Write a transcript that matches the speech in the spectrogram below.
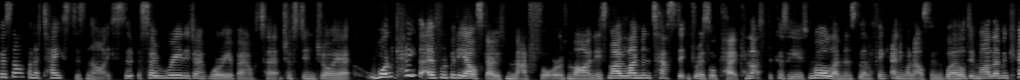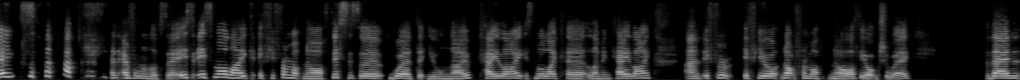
but it's not going to taste as nice. So really don't worry about it. Just enjoy it. One cake that everybody else goes mad for of mine is my lemon-tastic drizzle cake. And that's because I use more lemons than I think anyone else in the world in my lemon cakes. and everyone loves it. It's it's more like if you're from up north, this is a word that you'll know, kali. It's more like a lemon kali. And if you're if you're not from up north, Yorkshire way, then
